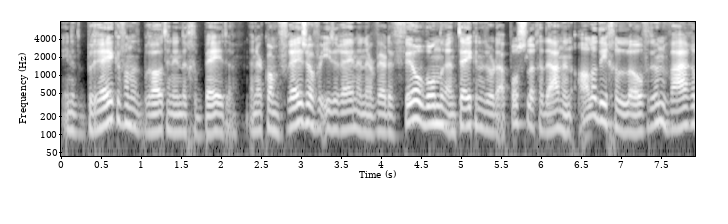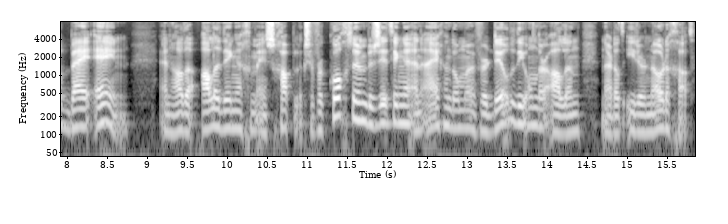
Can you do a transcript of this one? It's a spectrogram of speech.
in het breken van het brood en in de gebeden. En er kwam vrees over iedereen en er werden veel wonderen en tekenen door de apostelen gedaan en alle die geloofden waren bijeen en hadden alle dingen gemeenschappelijk. Ze verkochten hun bezittingen en eigendommen en verdeelden die onder allen, nadat ieder nodig had.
